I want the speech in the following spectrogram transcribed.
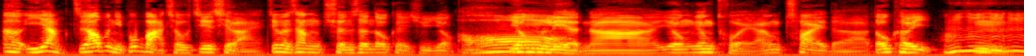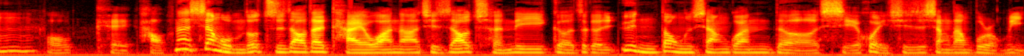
呃，一样，只要不你不把球接起来，基本上全身都可以去用。哦，用脸啊，用用腿啊，用踹的啊，都可以。嗯嗯嗯。OK，好。那像我们都知道，在台湾呢，其实要成立一个这个运动相关的协会，其实相当不容易。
